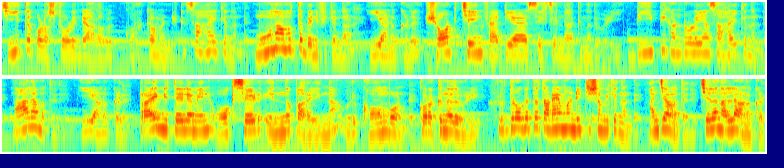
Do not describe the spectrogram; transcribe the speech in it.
ചീത്ത കൊളസ്ട്രോളിന്റെ അളവ് കുറയ്ക്കാൻ വേണ്ടിയിട്ട് സഹായിക്കുന്നുണ്ട്. മൂന്നാമത്തെ ബെനിഫിറ്റ് എന്താണ്? ഈ അണുക്കൾ ഷോർട്ട് ചെയിൻ ഫാറ്റി ആസിഡ്സ് ഉണ്ടാക്കുന്നത് വഴി ബി പി കൺട്രോൾ ചെയ്യാൻ സഹായിക്കുന്നുണ്ട്. നാലാമത്തേത് ഈ അണുക്കൾ ട്രൈമിത്തേലമിൻ ഓക്സൈഡ് എന്ന് പറയുന്ന ഒരു കോമ്പൗണ്ട് കുറക്കുന്നത് വഴി ഹൃദ്രോഗത്തെ തടയാൻ വേണ്ടിയിട്ട് ശ്രമിക്കുന്നുണ്ട്. അഞ്ചാമത്തേത് ചില നല്ല അണുക്കൾ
